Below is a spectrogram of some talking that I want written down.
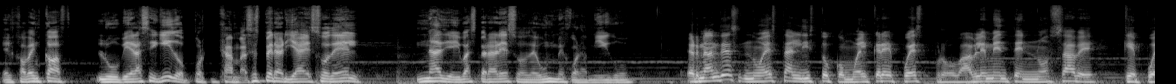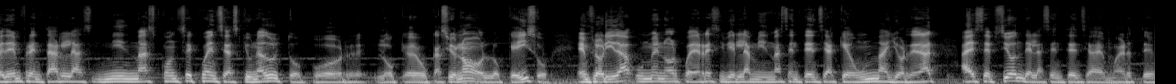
el joven Cuff lo hubiera seguido porque jamás esperaría eso de él. Nadie iba a esperar eso de un mejor amigo. Hernández no es tan listo como él cree, pues probablemente no sabe que puede enfrentar las mismas consecuencias que un adulto por lo que ocasionó, lo que hizo. En Florida, un menor puede recibir la misma sentencia que un mayor de edad, a excepción de la sentencia de muerte.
